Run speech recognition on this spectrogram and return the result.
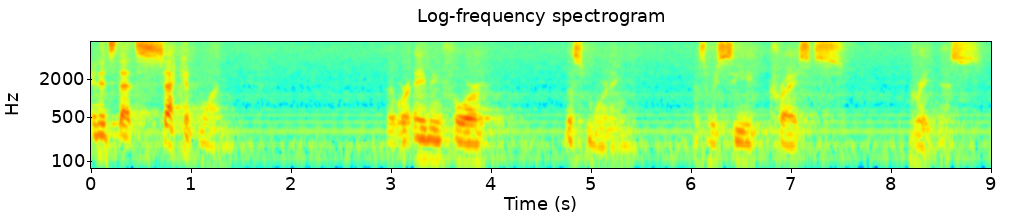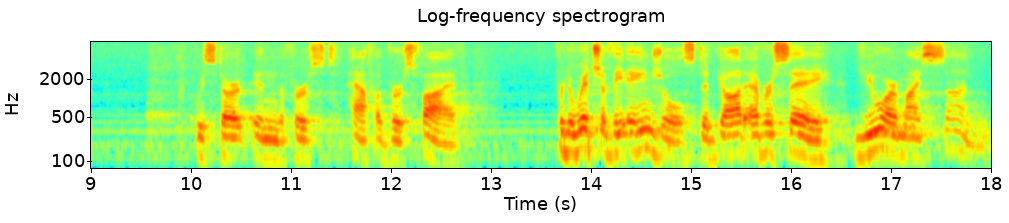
And it's that second one that we're aiming for this morning as we see Christ's greatness. We start in the first half of verse 5. For to which of the angels did God ever say, You are my son,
